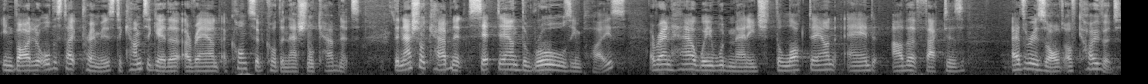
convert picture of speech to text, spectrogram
invited all the state premiers to come together around a concept called the National Cabinet. The National Cabinet set down the rules in place around how we would manage the lockdown and other factors as a result of COVID.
